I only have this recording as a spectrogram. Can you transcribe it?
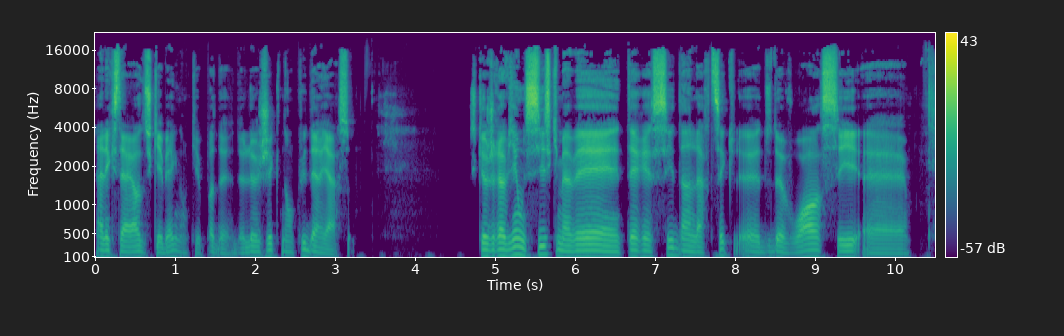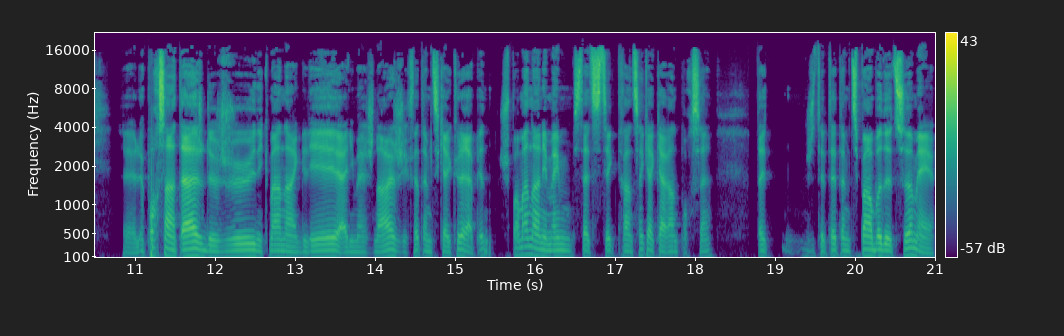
à l'extérieur du Québec. Donc, il n'y a pas de, logique non plus derrière ça. Ce que je reviens aussi, ce qui m'avait intéressé dans l'article euh, du Devoir, c'est euh, euh, le pourcentage de jeux uniquement en anglais à l'imaginaire. J'ai fait un petit calcul rapide. Je suis pas mal dans les mêmes statistiques, 35 à 40 peut J'étais peut-être un petit peu en bas de ça, mais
